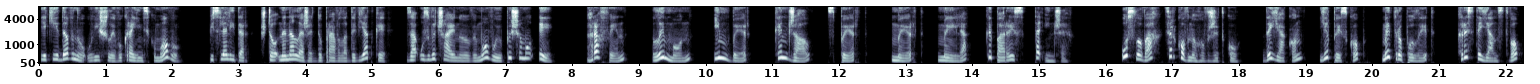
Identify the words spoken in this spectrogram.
які давно увійшли в українську мову, після літер, що не належать до правила дев'ятки, за узвичайною вимовою пишемо «и» – графин, лимон, імбир, кинджал, спирт, мирт, миля, кипарис та інших. У словах церковного вжитку диякон, єпископ, митрополит, християнство,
